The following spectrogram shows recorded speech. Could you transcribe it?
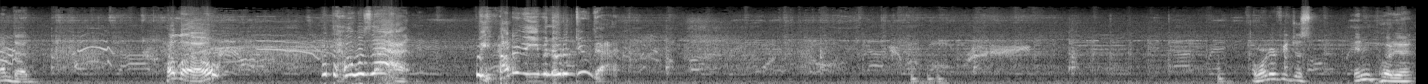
I'm dead. Hello? What the hell was that? Wait, how did he even know to do that? I wonder if he just input it.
